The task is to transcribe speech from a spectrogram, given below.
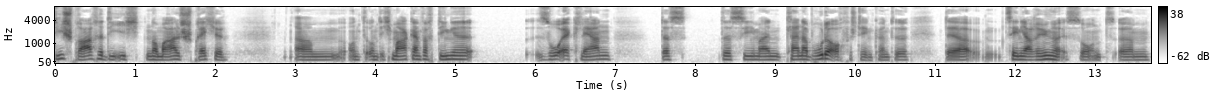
die Sprache, die ich normal spreche. Ähm, und, und ich mag einfach Dinge so erklären, dass, dass sie mein kleiner Bruder auch verstehen könnte, der zehn Jahre jünger ist. So und ähm,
